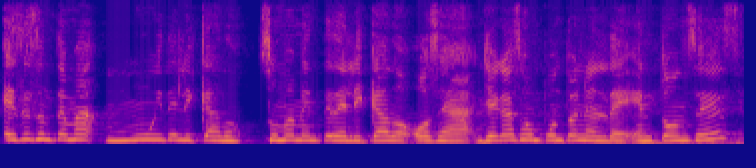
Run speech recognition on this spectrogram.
Ese es un tema muy delicado, sumamente delicado. O sea, llegas a un punto en el de entonces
